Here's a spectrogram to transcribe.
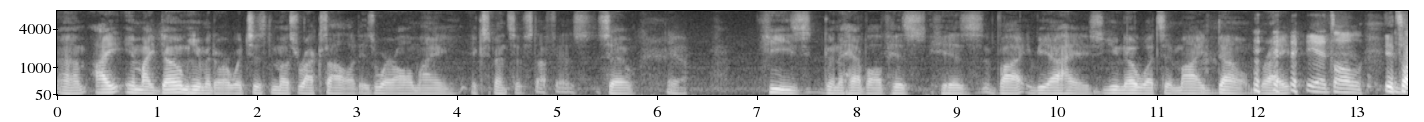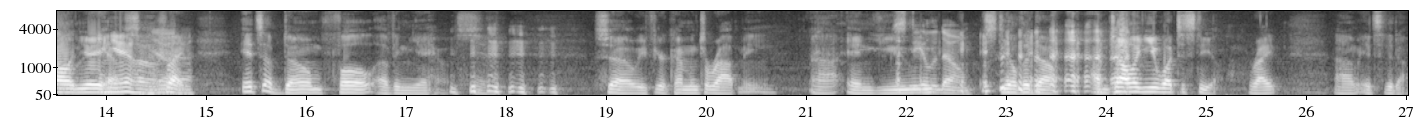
um, I in my dome humidor, which is the most rock solid, is where all my expensive stuff is. So Yeah. he's going to have all of his his vi- viajes. You know what's in my dome, right? Yeah, it's all It's all añejos. añejo, That's yeah. right. It's a dome full of añejos. yeah. So if you're coming to rob me, uh, and you steal the dome. steal the dome. I'm telling you what to steal, right? Um, it's the dome,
